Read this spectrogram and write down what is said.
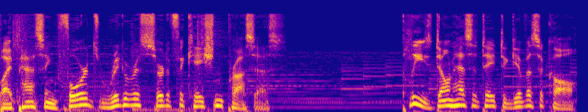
by passing Ford's rigorous certification process. Please don't hesitate to give us a call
